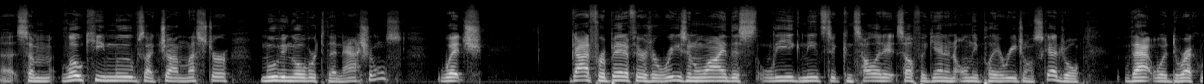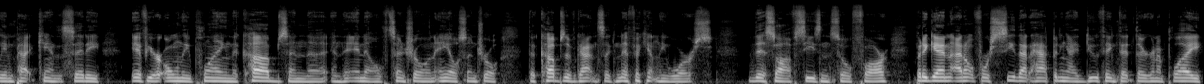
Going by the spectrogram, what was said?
uh, some low key moves like Jon Lester moving over to the Nationals, which, God forbid, if there's a reason why this league needs to consolidate itself again and only play a regional schedule, that would directly impact Kansas City if you're only playing the Cubs and the and the NL Central and AL Central. The Cubs have gotten significantly worse this offseason so far. But again, I don't foresee that happening. I do think that they're going to play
